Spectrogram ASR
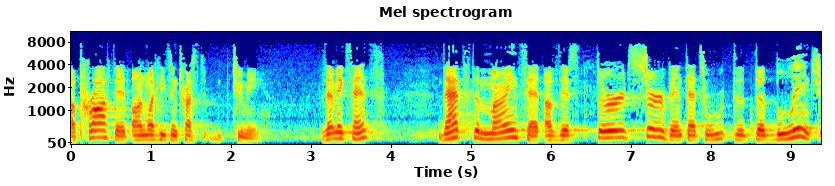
a profit on what he's entrusted to me. Does that make sense? That's the mindset of this third servant that's the, the lynch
